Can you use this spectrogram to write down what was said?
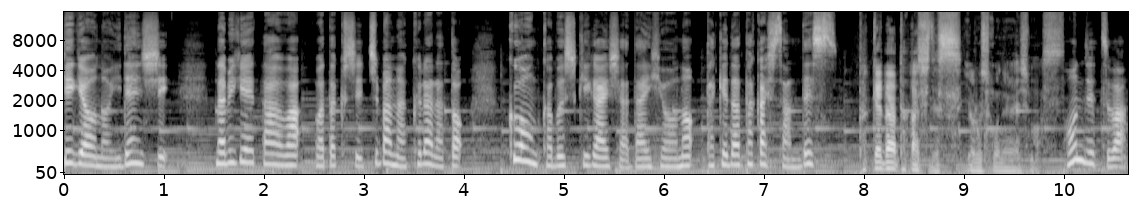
企業の遺伝子。ナビゲーターは私千葉なクララとクオン株式会社代表の武田隆さんです。武田隆です。よろしくお願いします。本日は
